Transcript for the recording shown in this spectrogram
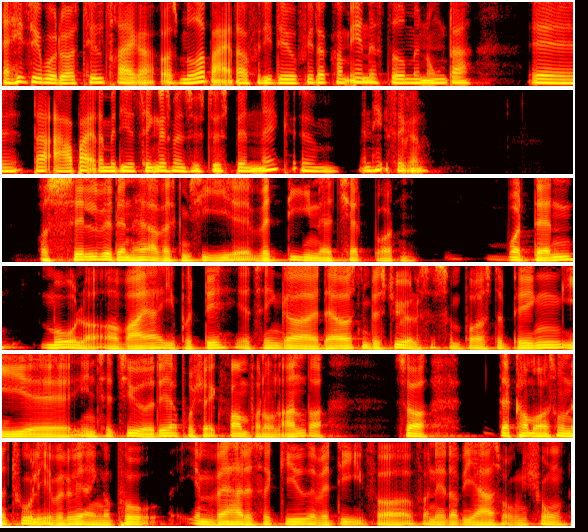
jeg helt sikker på, at det også tiltrækker os medarbejdere, fordi det er jo fedt at komme ind et sted med nogen, der, øh, der arbejder med de her ting, hvis man synes, det er spændende. Ikke? Øh, men helt sikkert. Og selve den her, hvad skal man sige, øh, værdien af chatbotten, hvordan måler og vejer I på det? Jeg tænker, at der er også en bestyrelse, som poster penge i øh, initiativet af det her projekt frem for nogle andre. Så der kommer også nogle naturlige evalueringer på, jamen, hvad har det så givet af værdi for, for netop jeres organisation?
